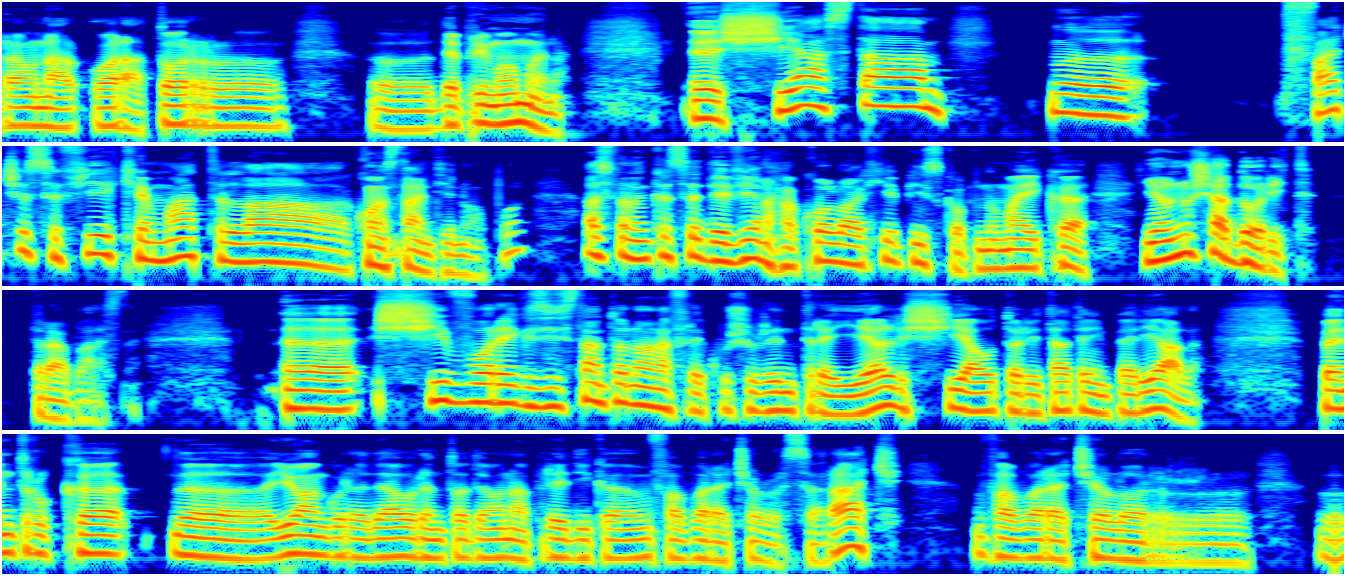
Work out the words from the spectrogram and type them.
era un orator uh, uh, de primă mână. Uh, și asta uh, face să fie chemat la Constantinopol, astfel încât să devină acolo arhiepiscop, numai că el nu și-a dorit treaba asta. Uh, și vor exista întotdeauna frecușuri între el și autoritatea imperială. Pentru că uh, Ioan Gură de Aur întotdeauna predică în favoarea celor săraci, în favoarea celor uh,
